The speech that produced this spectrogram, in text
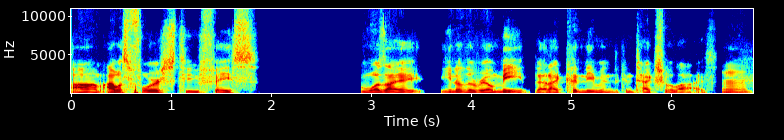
um, I was forced to face was I, you know, the real me that I couldn't even contextualize. mm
